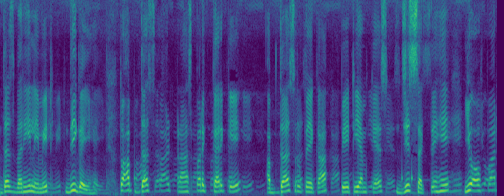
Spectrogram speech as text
दस बार ही लिमिट दी गई है। तो आप दस बार ट्रांसफ़र करके अब दस रुपए का पेटीएम कैश जीत सकते हैं। ये ऑफ़र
